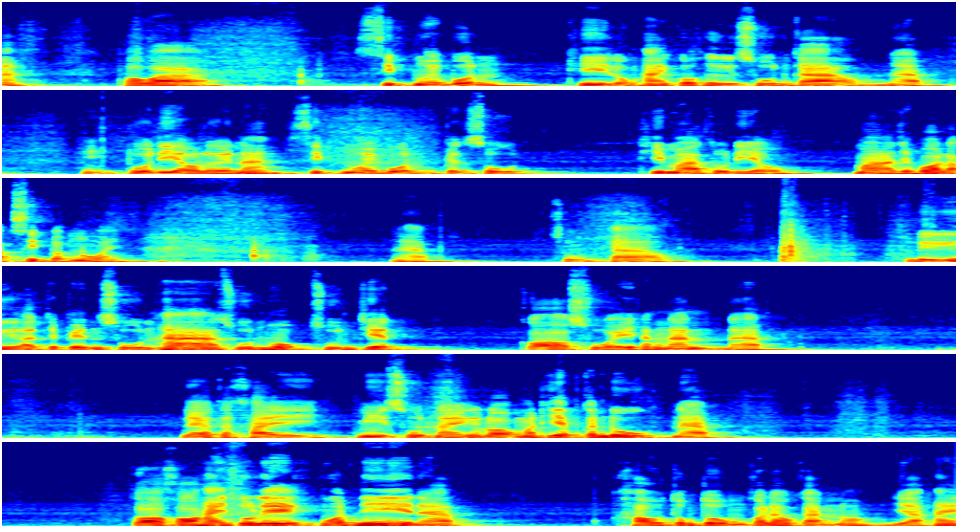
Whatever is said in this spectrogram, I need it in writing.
นะ เพราะว่าสิบหน่วยบนที่ลงให้ก็คือศูนย์เก้านะครับนี่ตัวเดียวเลยนะสิบหน่วยบนเป็นสูตรที่มาตัวเดียว มาเฉพาะหลักสิบหลักหน่วยนะครับศูนย์เก้าหรืออาจจะเป็นศูนย์ห้าศูนย์หกศูนย์เจ็ดก็สวยทั้งนั้นนะครับ แล้วแต่ใครมีสูตรไหนลองมาเทียบกันดูนะครับ ก็ขอให้ตัวเลขงวดนี้นะครับ เข้าตรงๆก็แล้วกันเนาะอยากให้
